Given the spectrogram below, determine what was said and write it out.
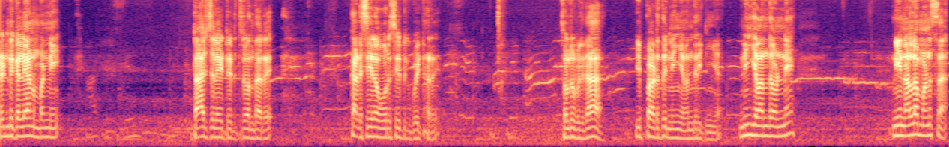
ரெண்டு கல்யாணம் பண்ணி டார்ச் லைட் எடுத்துகிட்டு வந்தார். கடைசியில் ஒரு சீட்டுக்கு போயிட்டார். சொல்கிற புரியுதா? இப்போ அடுத்து நீங்கள் வந்திருக்கீங்க. நீங்கள் வந்த உடனே நீ நல்ல மனுஷன்.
